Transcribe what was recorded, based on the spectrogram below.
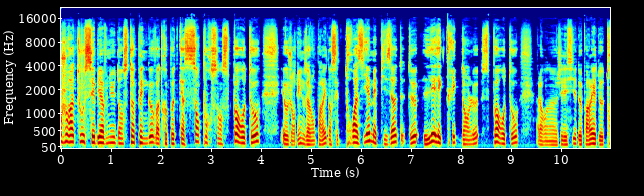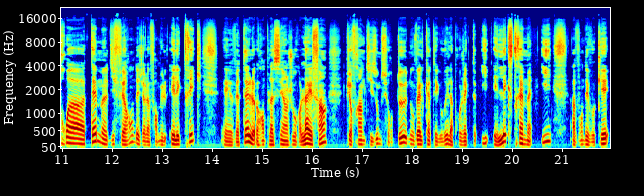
Bonjour à tous et bienvenue dans Stop and Go, votre podcast 100% sport auto. Et aujourd'hui, nous allons parler dans cette troisième épisode de l'électrique dans le sport auto. Alors, j'ai décidé de parler de trois thèmes différents. Déjà, la formule électrique. Va-t-elle remplacer un jour l'AF1 Puis on fera un petit zoom sur deux nouvelles catégories, la Project I et l'Extreme I, avant d'évoquer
